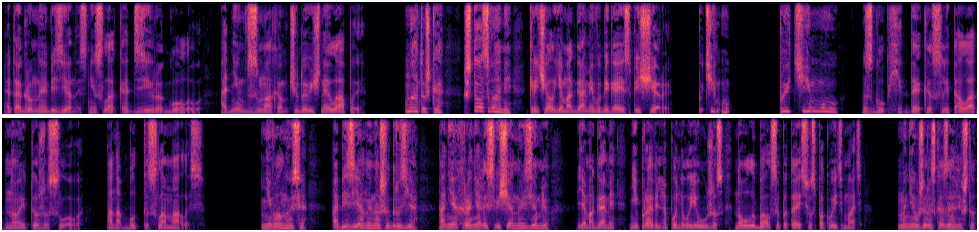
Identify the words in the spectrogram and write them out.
Эта огромная обезьяна снесла Кадзира голову одним взмахом чудовищной лапы. «Матушка, что с вами?» — кричал Ямагами, выбегая из пещеры. «Почему? Почему?» С губ Хидека слетало одно и то же слово. Она будто сломалась. «Не волнуйся, обезьяны наши друзья. Они охраняли священную землю». Ямагами неправильно понял ее ужас, но улыбался, пытаясь успокоить мать. «Мне уже рассказали, что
